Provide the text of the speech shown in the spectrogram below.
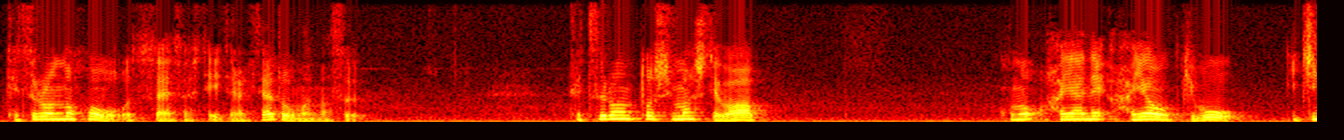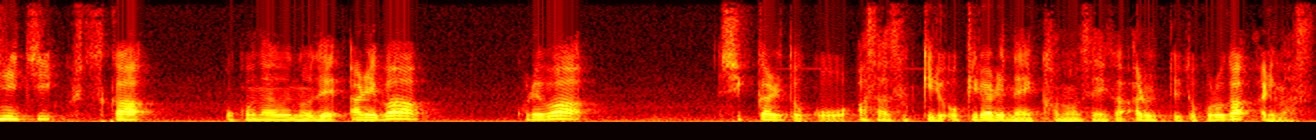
結論の方をお伝えさせていただきたいと思います。結論としましては、この早寝早起きを1日2日行うのであれば、これはしっかりとこう朝すっきり起きられない可能性があるというところがあります。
